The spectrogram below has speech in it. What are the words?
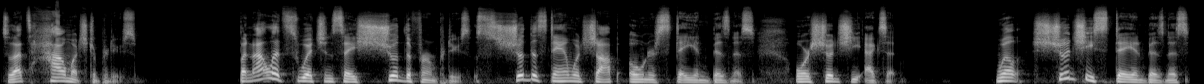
So, that's how much to produce. But now let's switch and say, should the firm produce? Should the sandwich shop owner stay in business or should she exit? Well, should she stay in business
